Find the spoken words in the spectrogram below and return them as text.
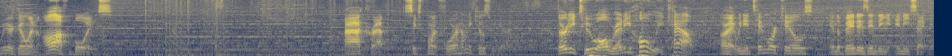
We are going off, boys. Ah, crap. 6.4. How many kills we got? 32 already? Holy cow. Alright, we need 10 more kills, and the beta is ending any second.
